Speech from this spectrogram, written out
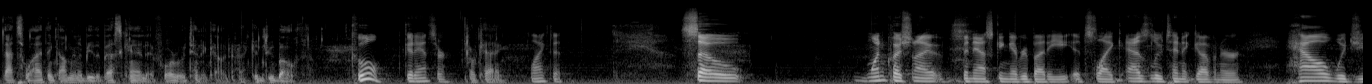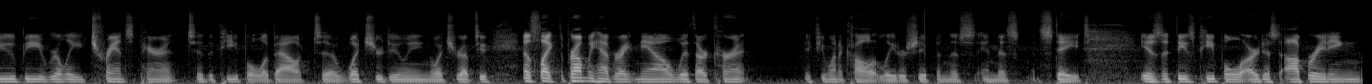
that's why I think I'm going to be the best candidate for lieutenant governor. I can do both. Cool. Good answer. Okay. Liked it. So, one question I've been asking everybody it's like, as lieutenant governor, how would you be really transparent to the people about uh, what you're doing, what you're up to? It's like the problem we have right now with our current, if you want to call it leadership in this in this state, is that these people are just operating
